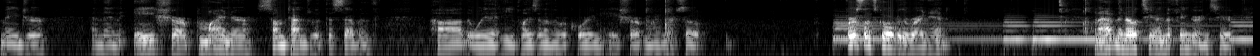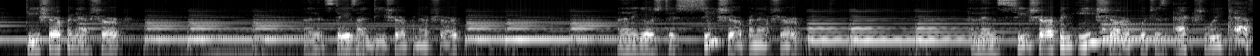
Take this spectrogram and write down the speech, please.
major, and then A sharp minor, sometimes with the seventh uh, the way that he plays it on the recording, A sharp minor. So first let's go over the right hand. And I have the notes here and the fingerings here. D sharp and F sharp. And then it stays on D sharp and F sharp. And then it goes to C sharp and F sharp. And then C sharp and E sharp, which is actually F.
